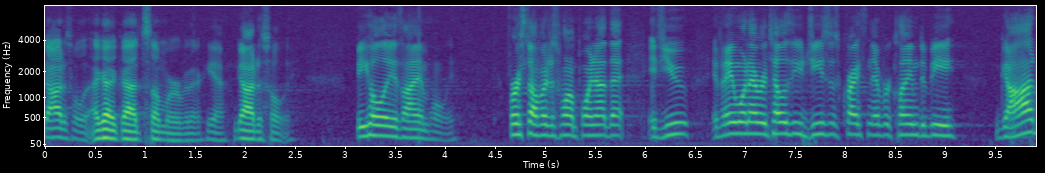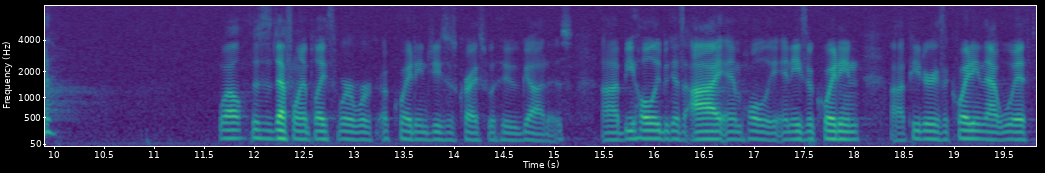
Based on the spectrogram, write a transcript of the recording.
God is holy. I got God somewhere over there. Yeah, God is holy. Be holy as I am holy. First off, I just want to point out that if you if anyone ever tells you Jesus Christ never claimed to be God, well, this is definitely a place where we're equating Jesus Christ with who God is. Uh, be holy because I am holy. And he's equating, uh, Peter is equating that with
